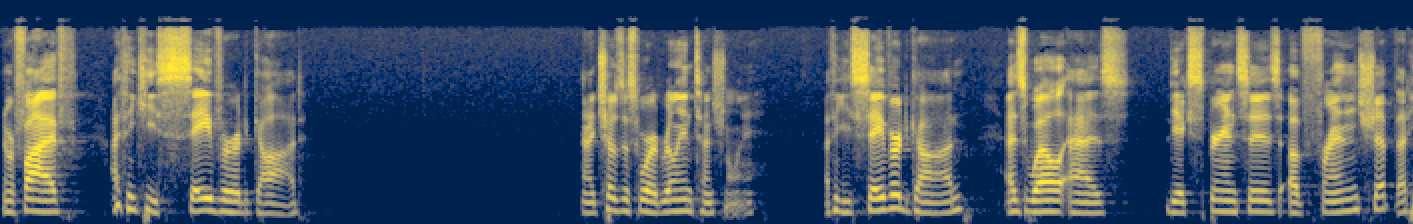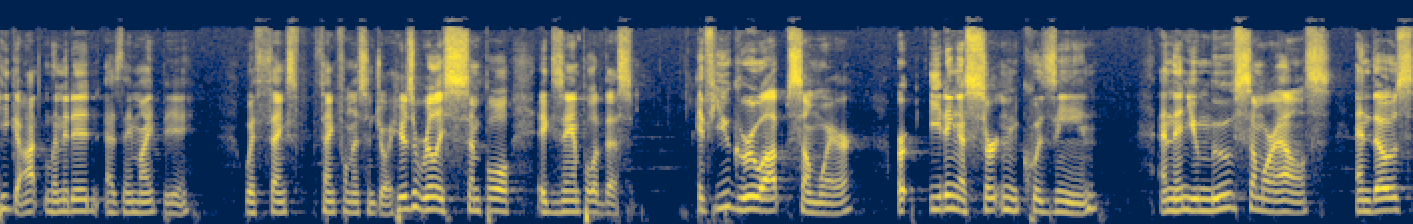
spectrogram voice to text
Number five, I think he savored God. And I chose this word really intentionally. I think he savored God as well as the experiences of friendship that he got, limited as they might be, with thanks, thankfulness and joy. Here's a really simple example of this. If you grew up somewhere or eating a certain cuisine, and then you move somewhere else, and those,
